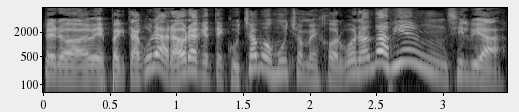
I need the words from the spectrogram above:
Pero espectacular, ahora que te escuchamos mucho mejor. Bueno, ¿andás bien, Silvia?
